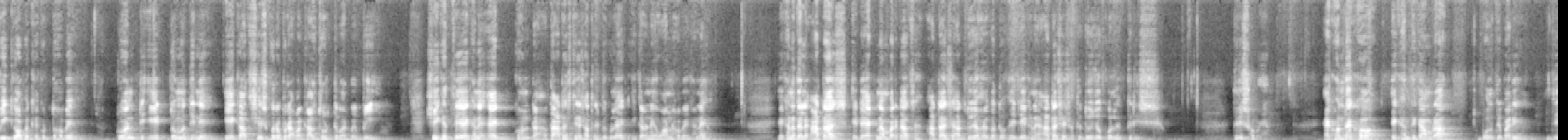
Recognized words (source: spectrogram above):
বিকে অপেক্ষা করতে হবে। টোয়েন্টি এইটতম দিনে এ কাজ শেষ করার পরে আবার কাজ ধরতে পারবে বি সেই ক্ষেত্রে এখানে এক ঘণ্টা অর্থাৎ আঠাশ থেকে সাতাশ বিকুল এক, এই কারণে ওয়ান হবে এখানে। এখানে তাহলে আটাশ এটা এক নাম্বার কাজ আটাশ আর দুই হয় কত? এই যে এখানে আটাশের সাথে দুই যোগ করলে তিরিশ। তিরিশ হবে। এখন দেখো, এখান থেকে আমরা বলতে পারি যে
